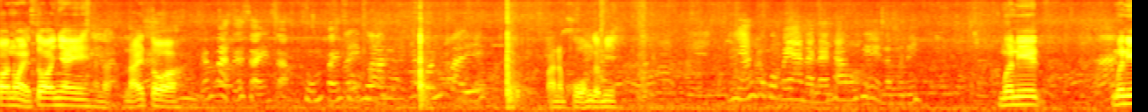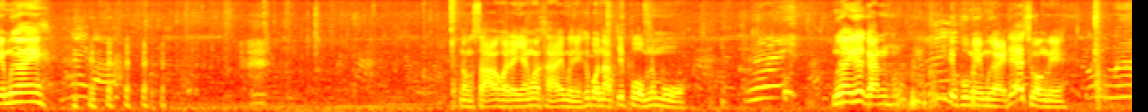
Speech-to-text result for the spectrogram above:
อหน่อยตอใหญ่นั่นล่ะหลายตอ กันมาจะใส่สับถุงไปใส่มา ปลาน้ำโขงก็มียังก็บ่แม่นอันไหนทางโอเคแล้วมื้อนี้เมื่อนี้เมื่อนี้เมื่อยน้องสาวข่อยได้หยังมาขายมื่อนี้คือบนับจิโปมน้ำหมูเฮ้ยเมื่อยคือกันเดี๋ยวผู้ไม่เมื่อยแท้ช่วงนี้ไม่มือ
